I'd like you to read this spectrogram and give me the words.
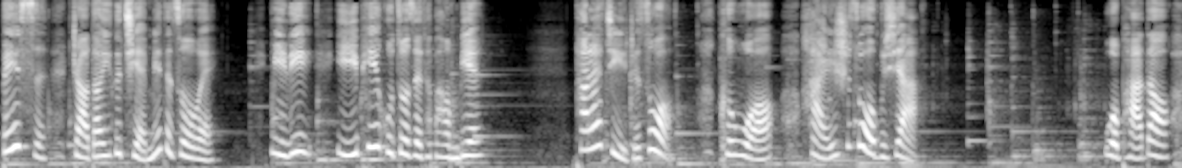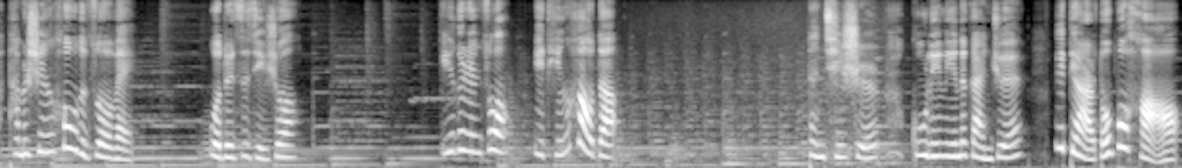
贝斯找到一个前面的座位，米莉一屁股坐在他旁边，他俩挤着坐，可我还是坐不下。我爬到他们身后的座位，我对自己说：“一个人坐也挺好的。”但其实孤零零的感觉一点儿都不好。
